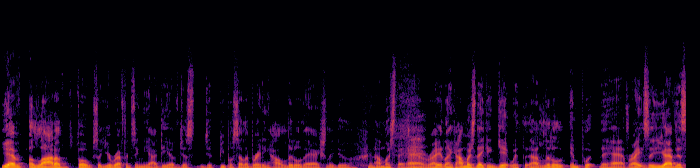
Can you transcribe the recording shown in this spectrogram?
you have a lot of folks. So you're referencing the idea of just, just people celebrating how little they actually do and how much they have, right? Like how much they can get with how little input they have, right? So you have this,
